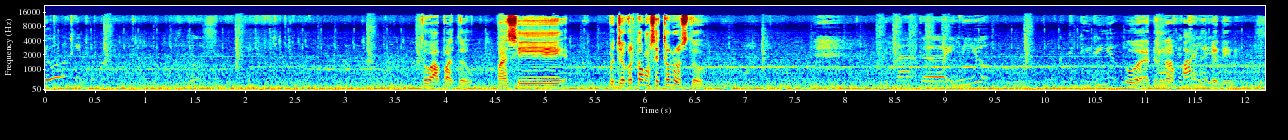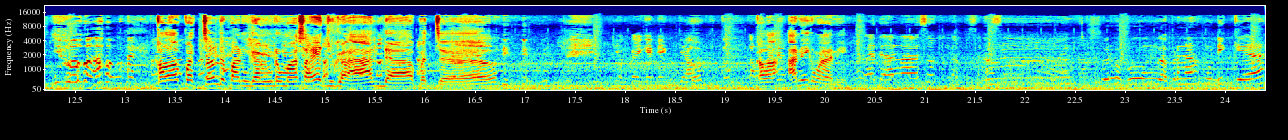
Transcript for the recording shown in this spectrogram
jauh. Itu apa tuh? Masih Mojokerto masih terus tuh. Kita ke ini yuk. Ke Kediri yuk. Wah, ada ngapain ya ke Diri? Jauh amat. Kalau pecel depan gang rumah saya juga ada pecel. Yang pengen yang jauh gitu. Kalau Ani ke mana nih? ada alasan nggak. Hmm, berhubung nggak pernah mudik ya,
